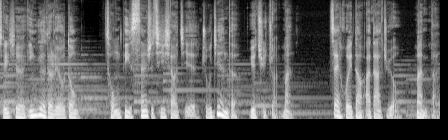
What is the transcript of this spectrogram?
随着音乐的流动，从第三十七小节逐渐的乐曲转慢，再回到阿达吉欧慢板，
